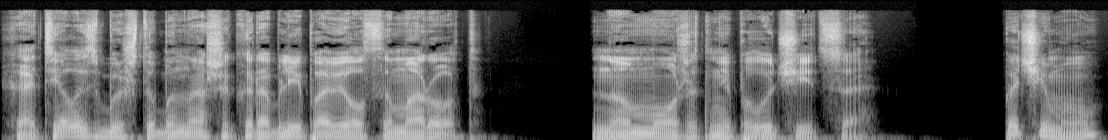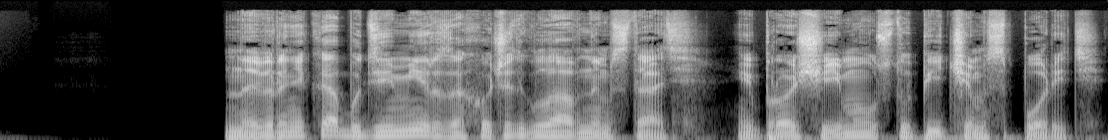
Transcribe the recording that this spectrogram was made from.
Хотелось бы, чтобы наши корабли повел самород, но может не получиться. Почему? Наверняка Будимир захочет главным стать, и проще ему уступить, чем спорить.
